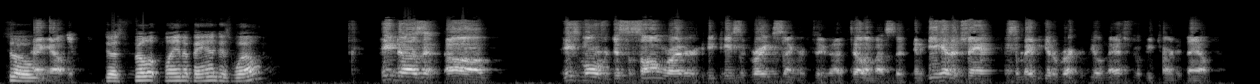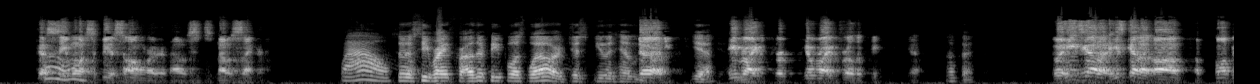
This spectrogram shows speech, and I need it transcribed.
So Hang out. does Philip play in a band as well? He doesn't. Um, he's more of just a songwriter. He, he's a great singer too. I tell him, I said, and he had a chance to maybe get a record deal in Nashville. He turned it down because Oh, he wow. wants to be a songwriter, not a, not a singer. Wow. So does he write for other people as well, or just you and him? Yeah. He writes for he'll write for other people. Yeah. Okay. But he's got a he's got a, uh, a, pub,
